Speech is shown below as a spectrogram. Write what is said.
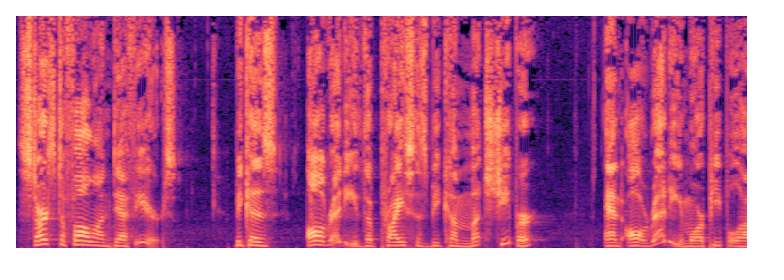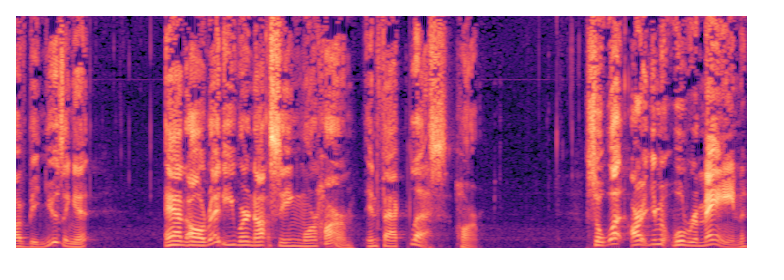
starts to fall on deaf ears because already the price has become much cheaper and already more people have been using it and already we're not seeing more harm. In fact, less harm. So what argument will remain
